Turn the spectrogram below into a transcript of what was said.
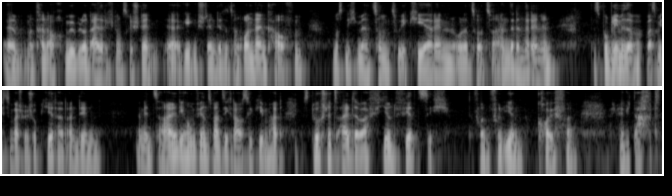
Ähm, man kann auch Möbel- und Einrichtungsgegenstände äh, sozusagen online kaufen, muss nicht mehr zum, zu Ikea rennen oder zu, zu anderen rennen. Das Problem ist aber, was mich zum Beispiel schockiert hat an den an den Zahlen, die Home24 rausgegeben hat. Das Durchschnittsalter war 44 von, von ihren Käufern. Habe ich mir gedacht,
